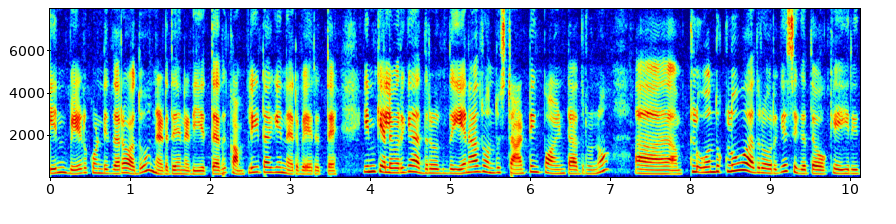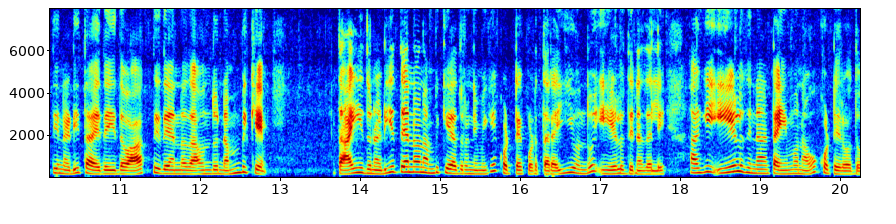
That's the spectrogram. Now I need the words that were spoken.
ಏನು ಬೇಡ್ಕೊಂಡಿದ್ದಾರೋ ಅದು ನಡೆದೇ ನಡೆಯುತ್ತೆ. ಅದು ಕಂಪ್ಲೀಟಾಗಿ ನೆರವೇರುತ್ತೆ. ಇನ್ನು ಕೆಲವರಿಗೆ ಅದ್ರದ್ದು ಏನಾದರೂ ಒಂದು ಸ್ಟಾರ್ಟಿಂಗ್ ಪಾಯಿಂಟ್ ಆದ್ರೂ ಕ್ಲೂ, ಒಂದು ಕ್ಲೂ ಆದರೂ ಅವರಿಗೆ ಸಿಗುತ್ತೆ. ಓಕೆ, ಈ ರೀತಿ ನಡೀತಾ ಇದೆ, ಇದು ಆಗ್ತಿದೆ ಅನ್ನೋದು ಒಂದು ನಂಬಿಕೆ. ತಾಯಿ ಇದು ನಡೆಯುತ್ತೆ ಅನ್ನೋ ನಂಬಿಕೆ ಆದರೂ ನಿಮಗೆ ಕೊಟ್ಟೆ ಕೊಡ್ತಾರೆ. ಈ ಒಂದು ಏಳು ದಿನದಲ್ಲಿ. ಹಾಗೆ ಏಳು ದಿನ ಟೈಮು ನಾವು ಕೊಟ್ಟಿರೋದು.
